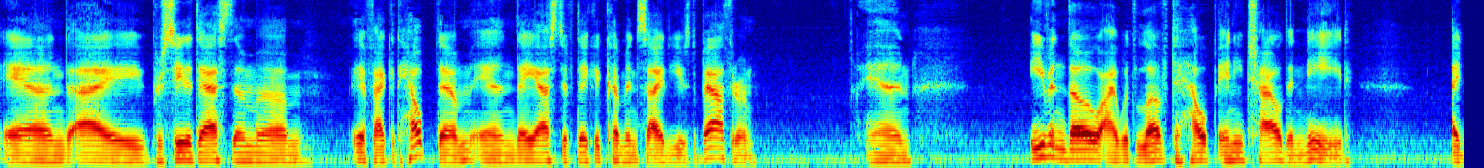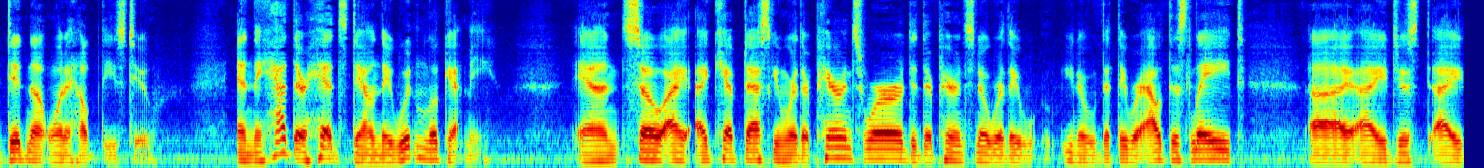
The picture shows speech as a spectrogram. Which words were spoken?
and I proceeded to ask them um, if I could help them, and they asked if they could come inside to use the bathroom. And even though I would love to help any child in need, I did not want to help these two. And they had their heads down, they wouldn't look at me. And so I, I kept asking where their parents were. Did their parents know where they, you know, that they were out this late? I, I just, I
